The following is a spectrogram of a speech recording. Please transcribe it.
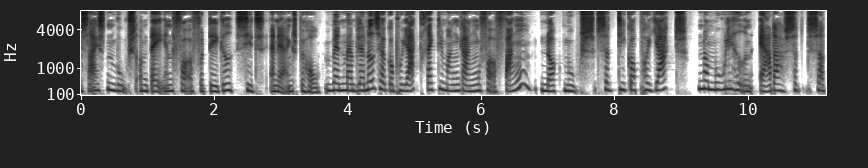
15-16 mus om dagen for at få dækket sit ernæringsbehov. Men man bliver nødt til at gå på jagt rigtig mange gange for at fange nok mus. Så de går på jagt når muligheden er der. Så, så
